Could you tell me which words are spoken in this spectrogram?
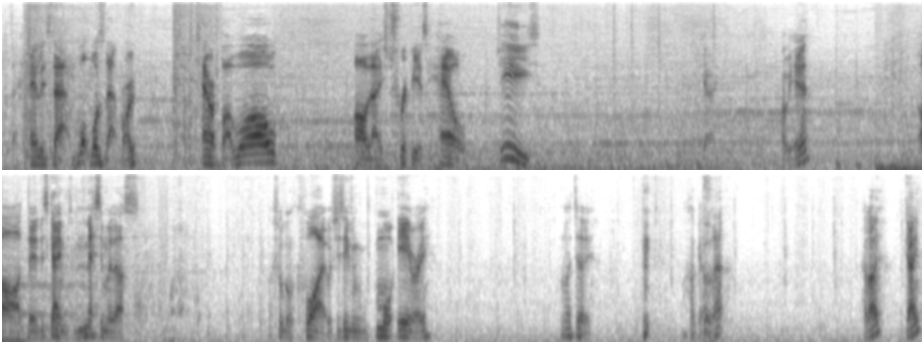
What the hell is that? What was that, bro? That was terrifying. Whoa. Oh, that is trippy as hell. Jeez. Are we here? Oh, dude, this game's messing with us. It's all gone quiet, which is even more eerie. What do I do? I can't get out of that. Hello? Game?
